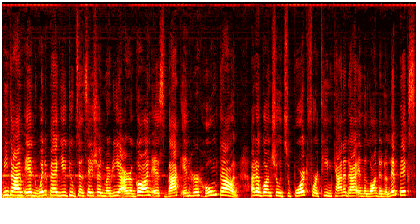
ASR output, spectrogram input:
Meantime, in Winnipeg, YouTube sensation Maria Aragon is back in her hometown. Aragon showed support for Team Canada in the London Olympics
